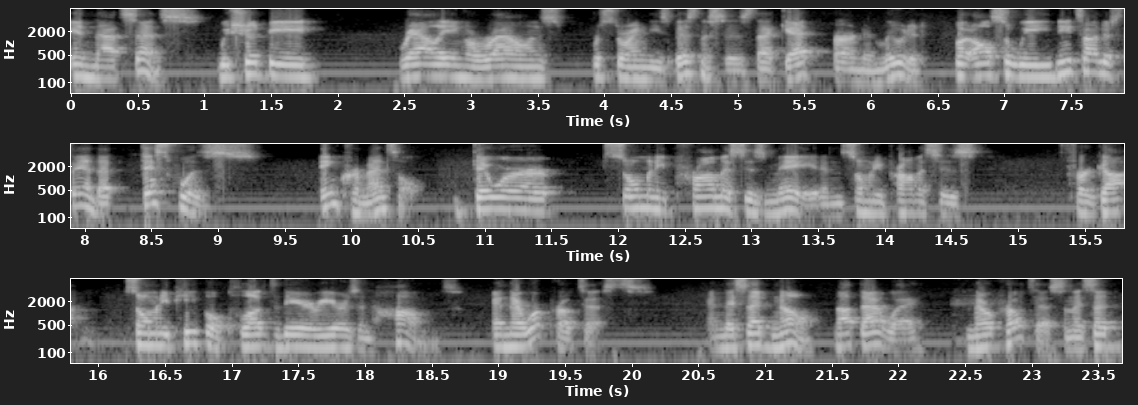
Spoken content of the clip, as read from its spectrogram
in that sense. We should be rallying around restoring these businesses that get burned and looted. But also, we need to understand that this was incremental. There were so many promises made and so many promises forgotten. So many people plugged their ears and hummed. And there were protests. And they said, no, not that way. And there were protests. And they said,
